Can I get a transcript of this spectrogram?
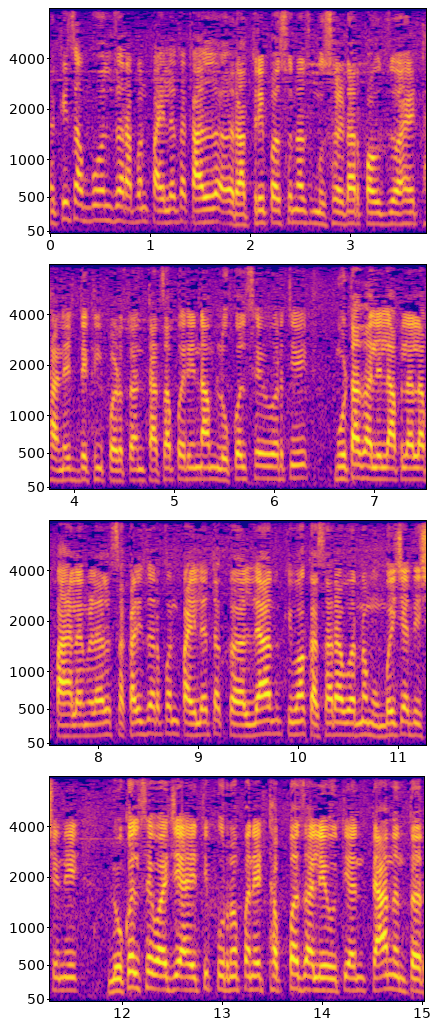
नक्कीच अमोल जर आपण पाहिलं तर काल रात्रीपासूनच मुसळधार पाऊस जो आहे ठाण्यात देखील पडतो आणि त्याचा परिणाम लोकल सेवेवरती मोठा झालेला आपल्याला पाहायला मिळाला. सकाळी जर आपण पाहिलं तर कल्याण किंवा कसाऱ्यावरनं मुंबईच्या दिशेने लोकल सेवा जी आहे ती पूर्णपणे ठप्प झाली होती आणि त्यानंतर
